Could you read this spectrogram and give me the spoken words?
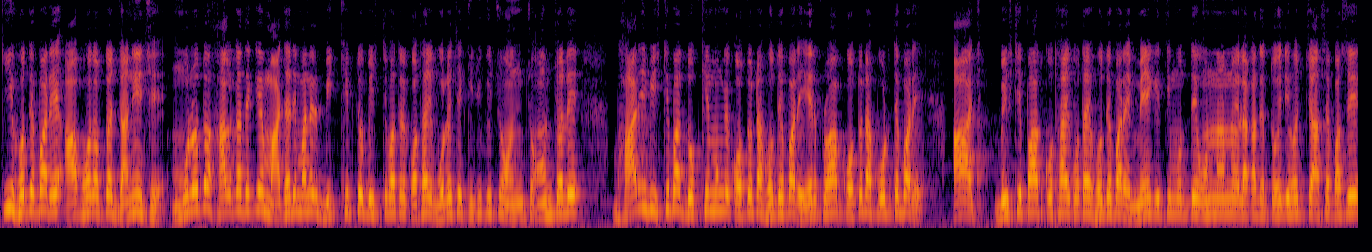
কি হতে পারে? আবহাওয়া দপ্তর জানিয়েছে। মূলত হালকা থেকে মাঝারি মানের বিক্ষিপ্ত বৃষ্টিপাতের কথাই বলেছে কিছু কিছু অঞ্চ- অঞ্চলে। ভারী বৃষ্টিপাত দক্ষিণবঙ্গে কতটা হতে পারে? এর প্রভাব কতটা পড়তে পারে? আজ বৃষ্টিপাত কোথায় কোথায় হতে পারে? মেঘ ইতিমধ্যে অন্যান্য এলাকাতে তৈরি হচ্ছে আশেপাশে।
